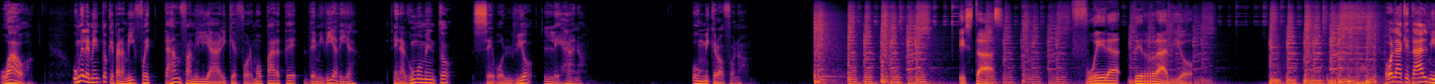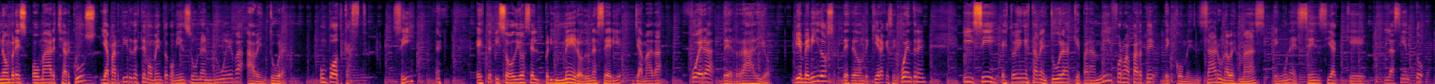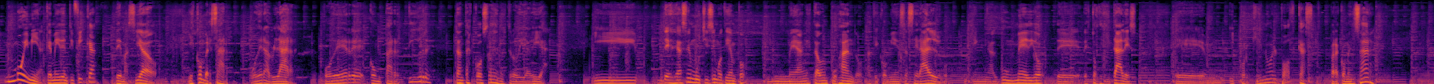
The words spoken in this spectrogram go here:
¡Wow! Un elemento que para mí fue tan familiar y que formó parte de mi día a día, en algún momento se volvió lejano. Un micrófono. Estás fuera de radio. Hola, ¿qué tal? Mi nombre es Omar Charcús y a partir de este momento comienzo una nueva aventura. Un podcast. ¿Sí? Este episodio es el primero de una serie llamada Fuera de Radio. Bienvenidos desde donde quiera que se encuentren. Y sí, estoy en esta aventura que para mí forma parte de comenzar una vez más en una esencia que la siento muy mía, que me identifica demasiado. Y es conversar, poder hablar, poder eh, compartir tantas cosas de nuestro día a día. Y desde hace muchísimo tiempo me han estado empujando a que comience a hacer algo en algún medio de, estos digitales. Eh, ¿Y por qué no el podcast? Para comenzar.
